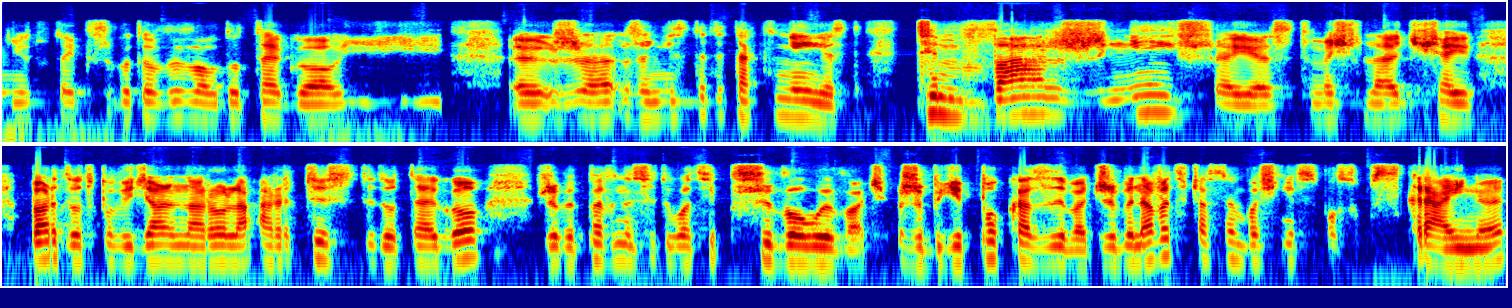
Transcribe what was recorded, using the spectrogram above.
mnie tutaj przygotowywał do tego i że, że niestety tak nie jest. Tym ważniejsze jest, myślę, dzisiaj bardzo odpowiedzialna rola artysty do tego, żeby pewne sytuacje przywoływać, żeby je pokazywać, żeby nawet czasem właśnie w sposób skrajny,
